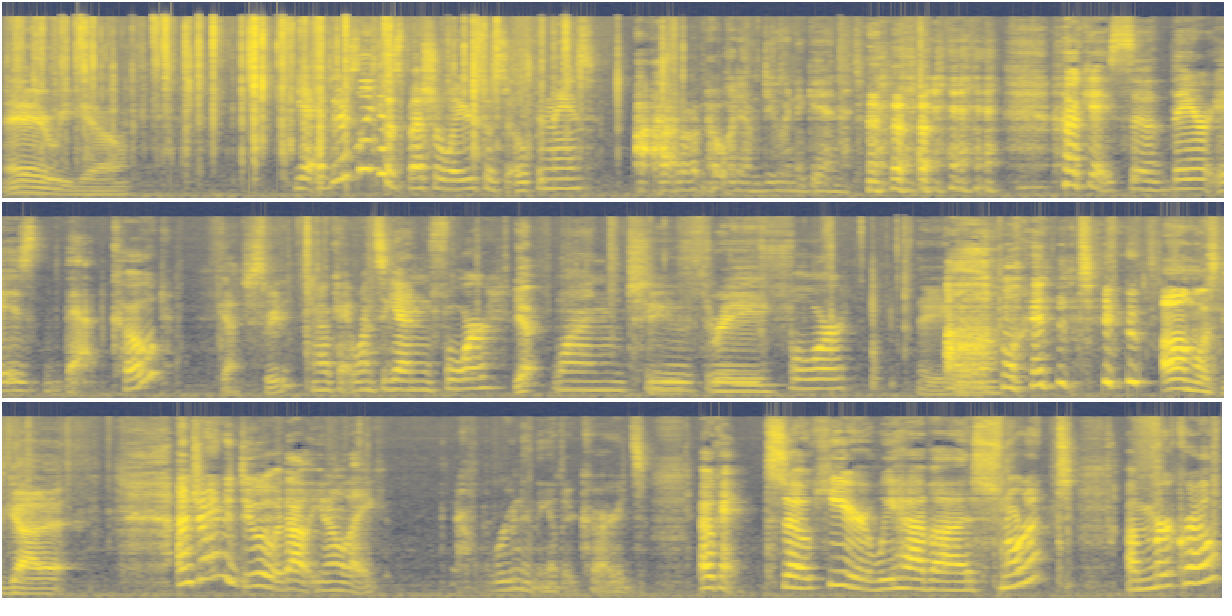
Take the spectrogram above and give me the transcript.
There we go. There we go. Yeah, if there's like a special way you're supposed to open these, I, I don't know what I'm doing again. okay, so there is that code. Gotcha, sweetie. Okay, once again, four. Yep. One, Two, two, three, three. four. There you go. Oh, one, two. Almost got it. I'm trying to do it without, you know, like ruining the other cards. Okay, so here we have a Snorlax, a Murkrow,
